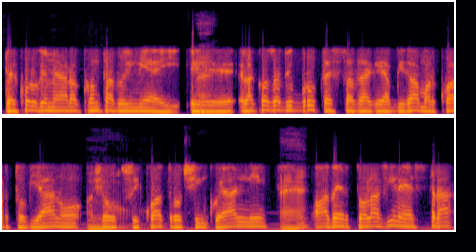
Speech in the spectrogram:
Per quello che mi hanno raccontato i miei, eh, la cosa più brutta è stata che abitavamo al quarto piano, avevo sui 4 o 5 anni, ho aperto la finestra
